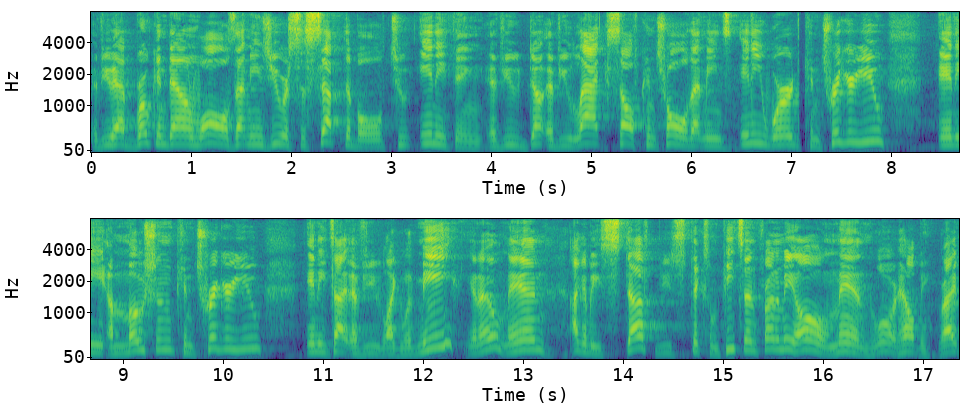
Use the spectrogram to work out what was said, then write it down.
If you have broken down walls, that means you are susceptible to anything. If you, don't, if you lack self control, that means any word can trigger you, any emotion can trigger you, any type. If you, like with me, you know, man, I can be stuffed. You stick some pizza in front of me, oh man, Lord help me, right?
